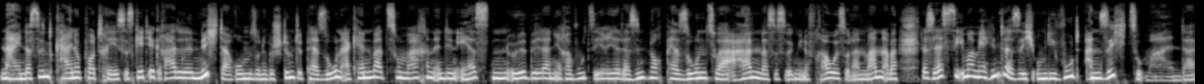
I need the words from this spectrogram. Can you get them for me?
Nein, das sind keine Porträts. Es geht ihr gerade nicht darum, so eine bestimmte Person erkennbar zu machen. In den ersten Ölbildern ihrer Wutserie, da sind noch Personen zu erahnen, dass es irgendwie eine Frau ist oder ein Mann, aber das lässt sie immer mehr hinter sich, um die Wut an sich zu malen. Da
